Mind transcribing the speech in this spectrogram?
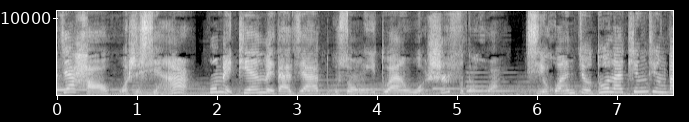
大家好，我是贤儿，我每天为大家读诵一段我师傅的话，喜欢就多来听听吧。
